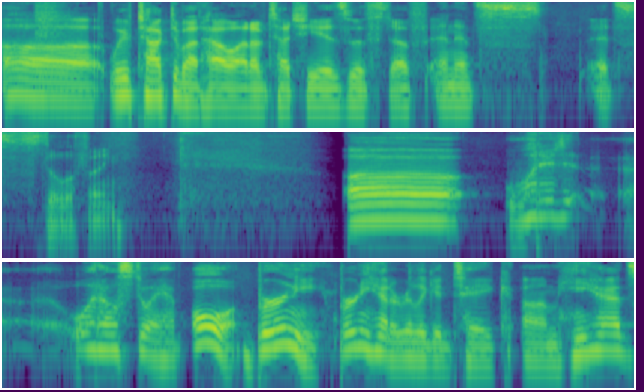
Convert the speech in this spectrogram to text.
Uh, we've talked about how out of touch he is with stuff, and it's it's still a thing. Uh, what did what else do I have? Oh, Bernie. Bernie had a really good take. Um, he had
